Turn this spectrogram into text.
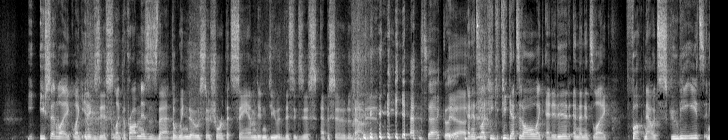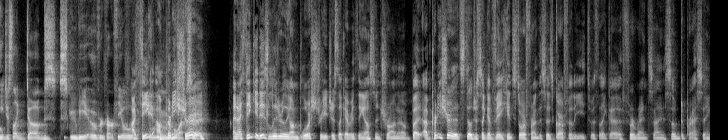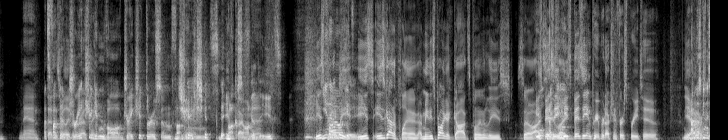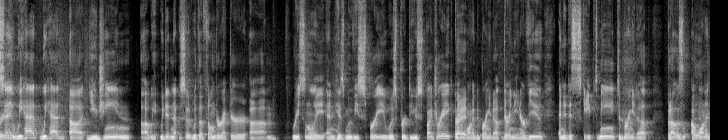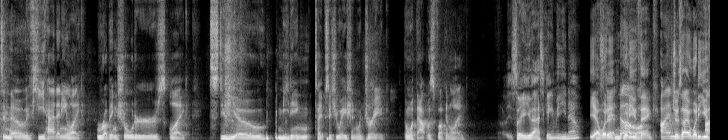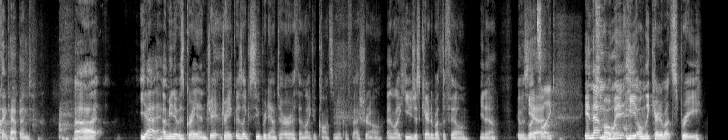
you said like like it exists. Like the problem is is that the window is so short that Sam didn't do a this exists episode about it. yeah, exactly. Yeah, and it's like he he gets it all like edited and then it's like fuck now it's Scooby eats and he just like dubs Scooby over Garfield. I think in I'm pretty whole sure. Episode. And I think it is literally on Bloor Street, just like everything else in Toronto. But I'm pretty sure that's still just like a vacant storefront that says Garfield Eats with like a for rent sign. It's so depressing. Man, That's that is fucked up. really Drake should get involved. Drake should throw some fucking Drake should bucks on it. Eats. He's You know, probably it- he's he's got a plan. I mean, he's probably got God's plan at least. So He's I'd busy. like, he's busy in pre-production for Spree too. yeah. I was going to say we had we had uh, Eugene. Uh, we we did an episode with a film director um, recently, and his movie Spree was produced by Drake. And I wanted to bring it up during the interview, and it escaped me to bring it up. But I was I wanted to know if he had any like rubbing shoulders, like studio meeting type situation with Drake, and what that was fucking like. So are you asking me now? Yeah. What do you, Instead? what do you think, I'm- Josiah? What do you I- think happened? Uh, yeah, I mean, it was great, and Drake, Drake was like super down to earth and like a consummate professional, and like he just cared about the film. You know, it was like Yeah. It's like in that he moment wa- he only cared about Spree.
